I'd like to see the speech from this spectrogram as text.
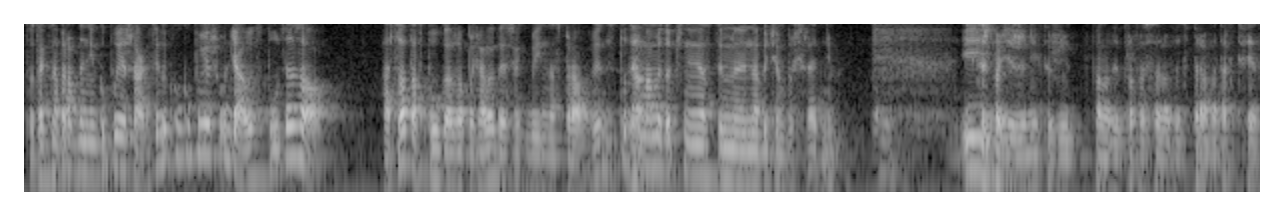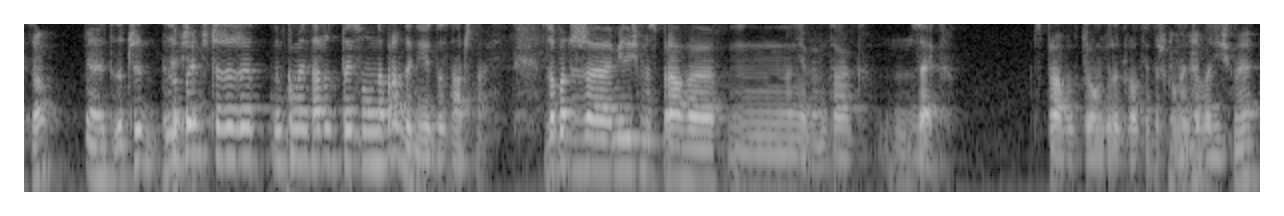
to tak naprawdę nie kupujesz akcji, tylko kupujesz udziały w spółce ZO. A co ta spółka ZO posiada, to jest jakby inna sprawa. Więc tutaj no. mamy do czynienia z tym nabyciem pośrednim. I... Chcesz powiedzieć, że niektórzy panowie profesorowie od prawa tak twierdzą? E, to znaczy, no powiem szczerze, że komentarze tutaj są naprawdę niejednoznaczne. Zobacz, że mieliśmy sprawę, mm, no nie wiem, tak, ZEK, sprawę, którą wielokrotnie też mhm. komentowaliśmy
